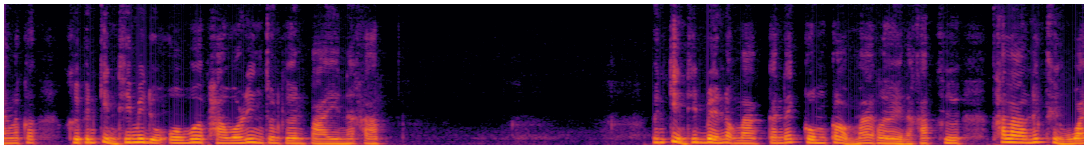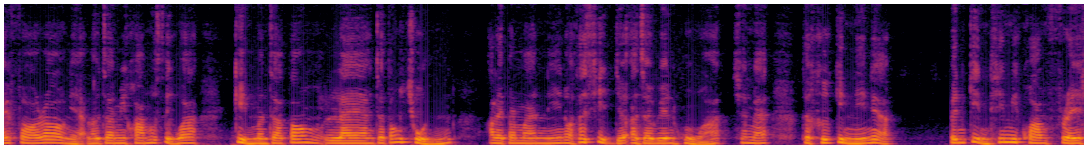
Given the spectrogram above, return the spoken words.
งแล้วก็คือเป็นกลิ่นที่ไม่ดู overpowering จนเกินไปนะครับ เป็นกลิ่นที่ blend ออกมากันได้กลมกล่อมมากเลยนะครับ คือถ้าเรานึกถึง white floral เนี่ย เราจะมีความรู้สึกว่ากลิ่นมันจะต้องแรงจะต้องฉุนอะไรประมาณนี้เนาะถ้าฉีดเยอะอาจจะเวียนหัวใช่ไหมแต่คือกลิ่นนี้เนี่ย เป็นกลิ่นที่มีความ fresh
